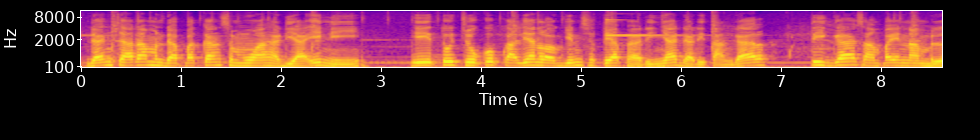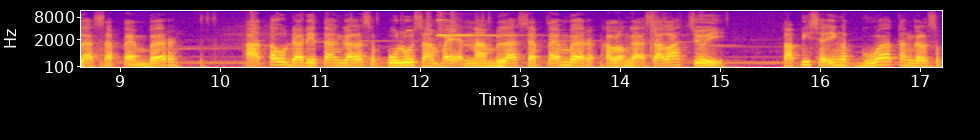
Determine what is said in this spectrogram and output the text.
Dan cara mendapatkan semua hadiah ini itu cukup kalian login setiap harinya dari tanggal 3 sampai 16 September atau dari tanggal 10 sampai 16 September. Kalau nggak salah cuy. Tapi seingat gua tanggal 10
